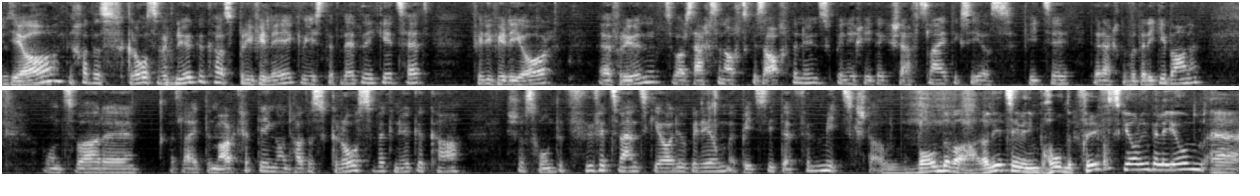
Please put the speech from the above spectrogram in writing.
das so. Ja, ich hatte das große Vergnügen, gehabt, das Privileg, wie es der Frederik jetzt hat, viele, viele Jahre äh, früher, zwar 86 bis 98, bin ich in der Geschäftsleitung als Vizedirektor von der Rigibahnen und zwar äh, als Leiter Marketing und hatte das große Vergnügen gehabt, schon das 125 Jahre Jubiläum ein bisschen dürfen mitgestalten. Wunderbar. Und jetzt sind wir im 150-Jahr-Jubiläum. Äh,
